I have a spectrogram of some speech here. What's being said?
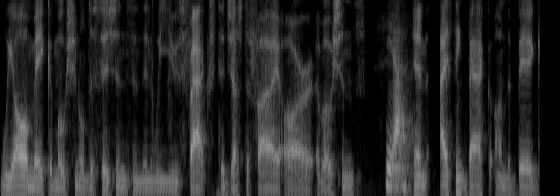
we all make emotional decisions, and then we use facts to justify our emotions. Yeah. And I think back on the big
